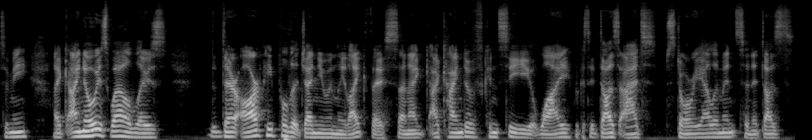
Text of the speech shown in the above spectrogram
to me. Like I know as well there's there are people that genuinely like this and I I kind of can see why because it does add story elements and it does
